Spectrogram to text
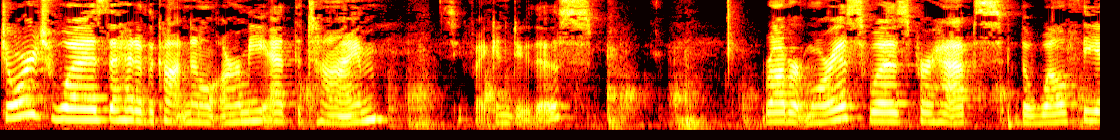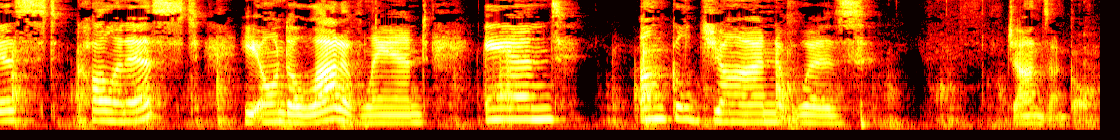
George was the head of the Continental Army at the time. Let's see if I can do this. Robert Morris was perhaps the wealthiest colonist. He owned a lot of land, and Uncle John was John's uncle.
